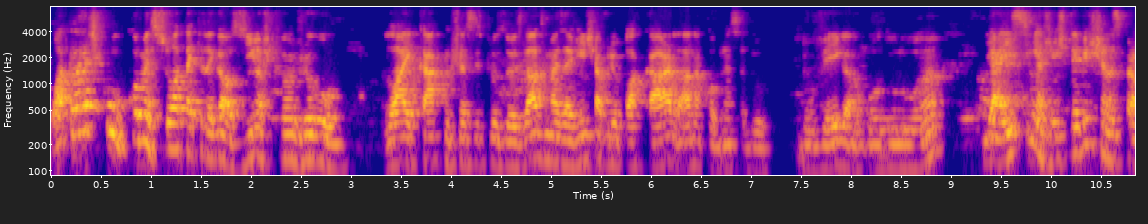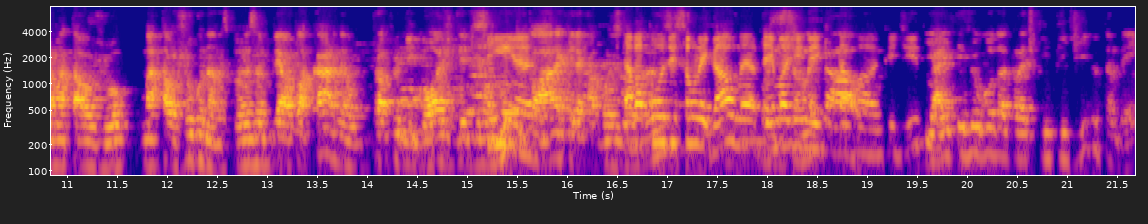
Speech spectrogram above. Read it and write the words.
o Atlético começou até que legalzinho, acho que foi um jogo lá e cá com chances para os dois lados, mas a gente abriu o placar lá na cobrança do, do Veiga, o gol do Luan. E aí sim, a gente teve chance para matar o jogo, matar o jogo não, mas pelo menos ampliar o placar, né? O próprio Bigode teve sim, uma muito é. clara que ele acabou Estava a posição legal, né? Até imaginei legal. que estava impedido. E aí teve o gol do Atlético impedido também.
